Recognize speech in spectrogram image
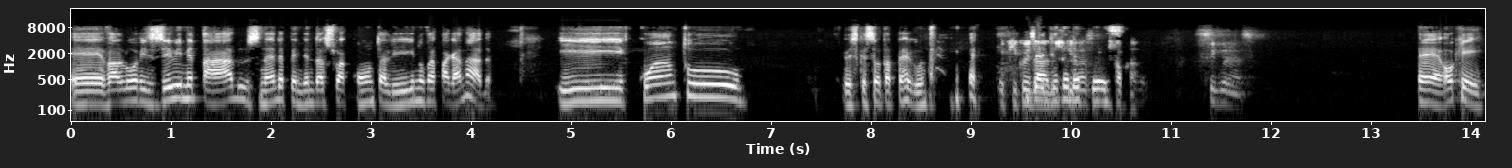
é, valores ilimitados, né, dependendo da sua conta ali, e não vai pagar nada. E quanto. Eu esqueci outra pergunta. O que cuidado? Segurança. É, ok.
